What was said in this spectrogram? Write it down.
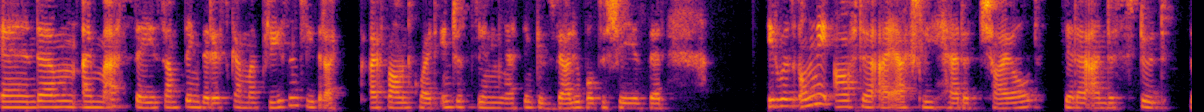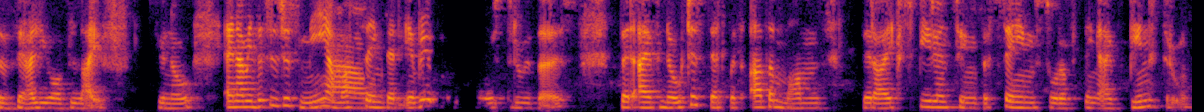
and um, I must say, something that has come up recently that I, I found quite interesting, I think is valuable to share, is that it was only after I actually had a child that I understood the value of life, you know. And I mean, this is just me. Wow. I'm not saying that everyone goes through this, but I've noticed that with other moms that are experiencing the same sort of thing I've been through.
